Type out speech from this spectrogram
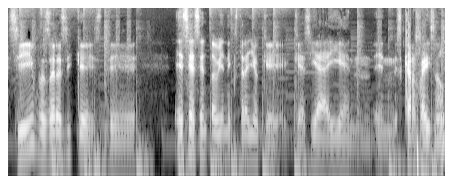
Sí, pues ahora sí que este ese acento bien extraño que, que hacía ahí en, en Scarface, ¿no?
